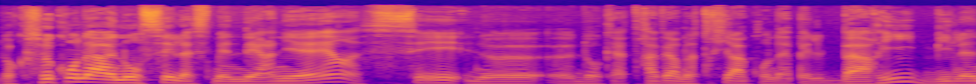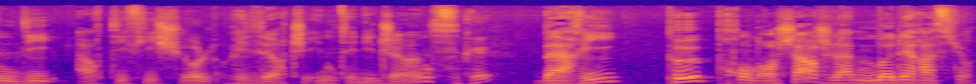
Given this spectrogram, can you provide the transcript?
Donc ce qu'on a annoncé la semaine dernière, c'est euh, donc à travers notre IA qu'on appelle Barry, Bilendi Artificial Research Intelligence. Barry peut prendre en charge la modération.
